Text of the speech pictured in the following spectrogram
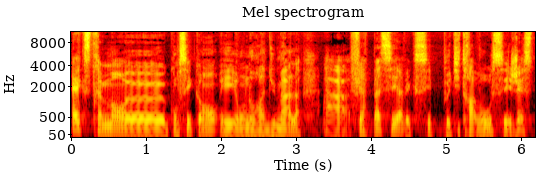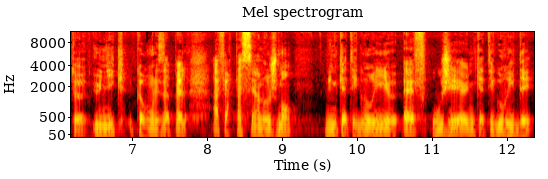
extrêmement euh, conséquent et on aura du mal à faire passer avec ces petits travaux, ces gestes uniques comme on les appelle, à faire passer un logement d'une catégorie euh, F ou G à une catégorie D.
